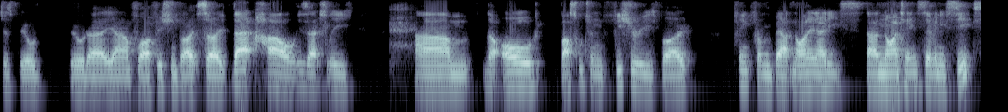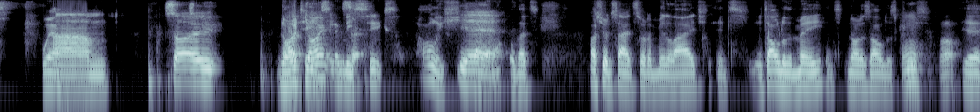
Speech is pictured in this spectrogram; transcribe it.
just build build a um, fly fishing boat. So that hull is actually um, the old Busselton Fisheries boat. I think from about 1980, uh, 1976. Wow. Um, so 1976. Holy shit. Yeah. That's, that's I should say it's sort of middle age. It's it's older than me. It's not as old as Chris. Mm, well, Yeah.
